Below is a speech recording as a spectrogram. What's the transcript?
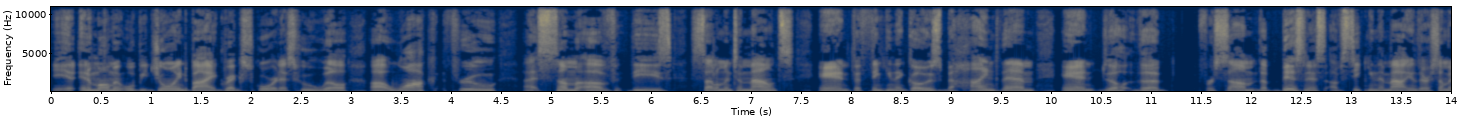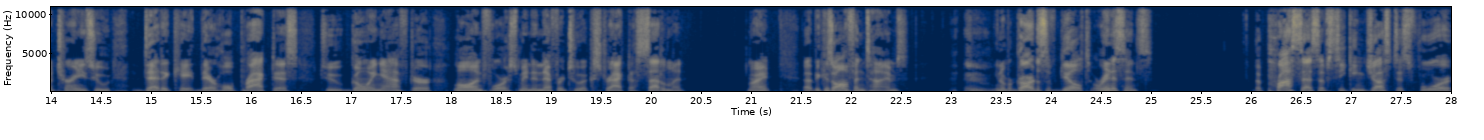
In, in a moment, we'll be joined by Greg Skordas, who will uh, walk through uh, some of these settlement amounts and the thinking that goes behind them and the, the for some, the business of seeking them out. You know, there are some attorneys who dedicate their whole practice to going after law enforcement in an effort to extract a settlement, right? Uh, because oftentimes, you know, regardless of guilt or innocence, the process of seeking justice for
